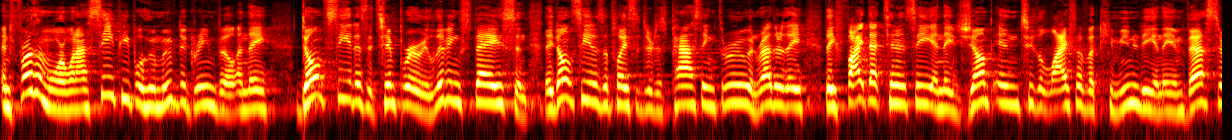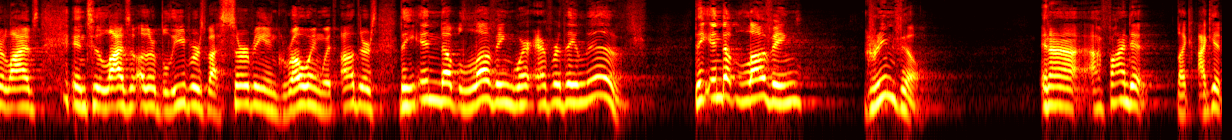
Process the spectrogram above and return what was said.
And furthermore, when I see people who move to Greenville and they don't see it as a temporary living space and they don't see it as a place that they're just passing through, and rather they, they fight that tendency and they jump into the life of a community and they invest their lives into the lives of other believers by serving and growing with others, they end up loving wherever they live. They end up loving Greenville. And I, I find it like I get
